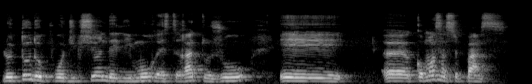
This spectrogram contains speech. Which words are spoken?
le taux de production des limos restera toujours. Et euh, comment ça se passe?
